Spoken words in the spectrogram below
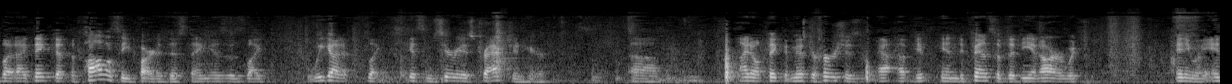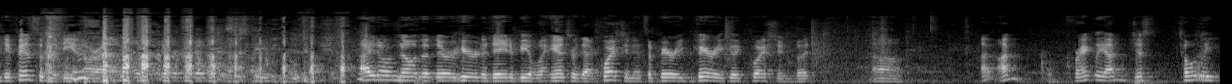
But I think that the policy part of this thing is, is like, we got to, like, get some serious traction here. Um, I don't think that Mr. Hirsch is uh, uh, in defense of the DNR, which, anyway, in defense of the DNR, I don't know that they're here today to be able to answer that question. It's a very, very good question, but uh, I- I'm, frankly, I'm just totally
